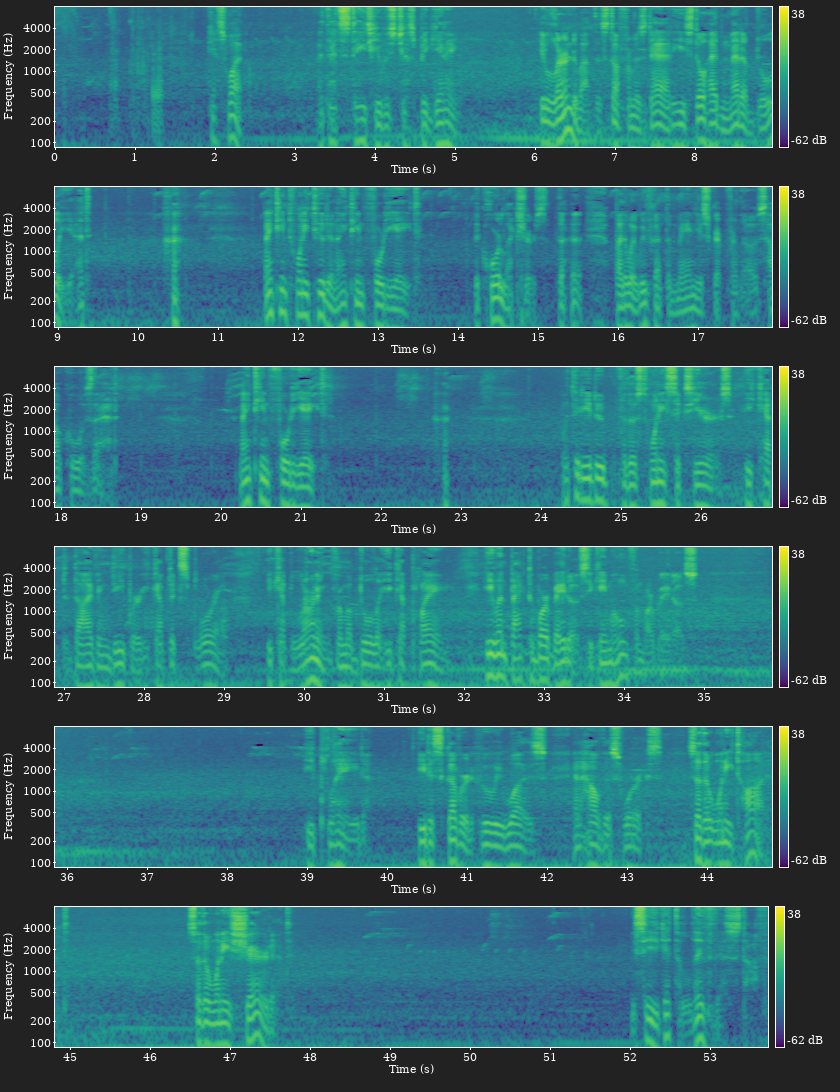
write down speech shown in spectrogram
Guess what? At that stage, he was just beginning. He learned about this stuff from his dad. He still hadn't met Abdullah yet. 1922 to 1948. The core lectures. The, by the way, we've got the manuscript for those. How cool is that? 1948. what did he do for those 26 years? He kept diving deeper, he kept exploring, he kept learning from Abdullah, he kept playing. He went back to Barbados, he came home from Barbados. He played. He discovered who he was and how this works, so that when he taught it, so that when he shared it, You see, you get to live this stuff.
